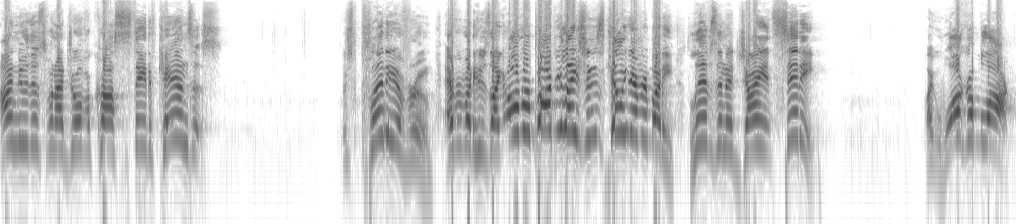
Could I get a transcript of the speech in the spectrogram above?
I knew this when I drove across the state of Kansas. There's plenty of room. Everybody who's like, overpopulation is killing everybody, lives in a giant city. Like, walk a block.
